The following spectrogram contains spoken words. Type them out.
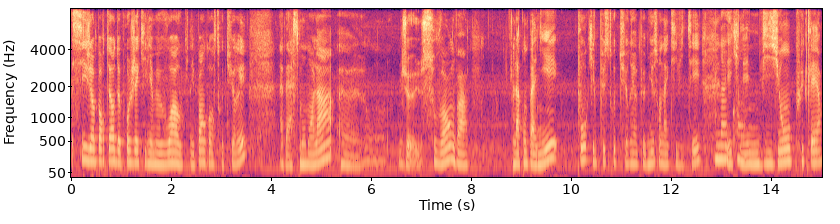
si j'ai un porteur de projet qui vient me voir ou qui n'est pas encore structuré, eh ben à ce moment-là, euh, souvent, on va l'accompagner pour qu'il puisse structurer un peu mieux son activité et qu'il ait une vision plus claire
